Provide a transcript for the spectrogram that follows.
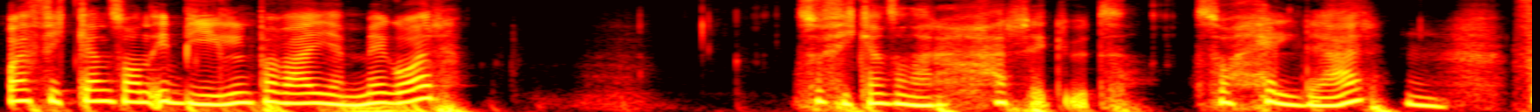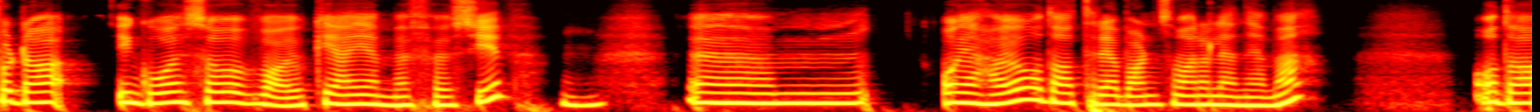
og jeg fikk en sånn i bilen på vei hjem i går. Så fikk jeg en sånn her Herregud, så heldig jeg er. Mm. For da, i går så var jo ikke jeg hjemme før syv. Mm. Ehm, og jeg har jo da tre barn som var alene hjemme. Og da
